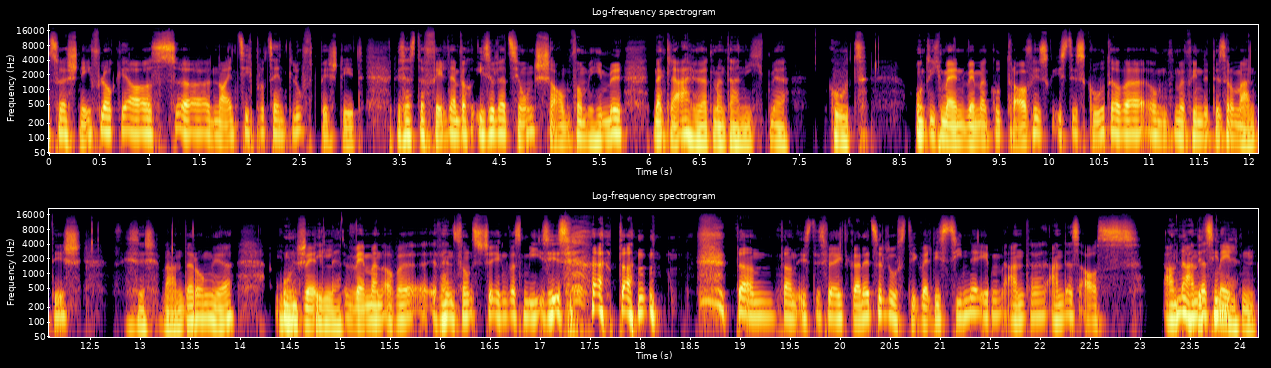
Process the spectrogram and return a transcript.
so eine Schneeflocke aus äh, 90 Prozent Luft besteht. Das heißt, da fällt einfach Isolationsschaum vom Himmel. Na klar hört man da nicht mehr gut. Und ich meine, wenn man gut drauf ist, ist es gut, aber und man findet es romantisch, diese Wanderung, ja. In und wenn, wenn man aber, wenn sonst schon irgendwas mies ist, dann, dann, dann ist es vielleicht gar nicht so lustig, weil die Sinne eben andere, anders aus, an, Genau, anders melden.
